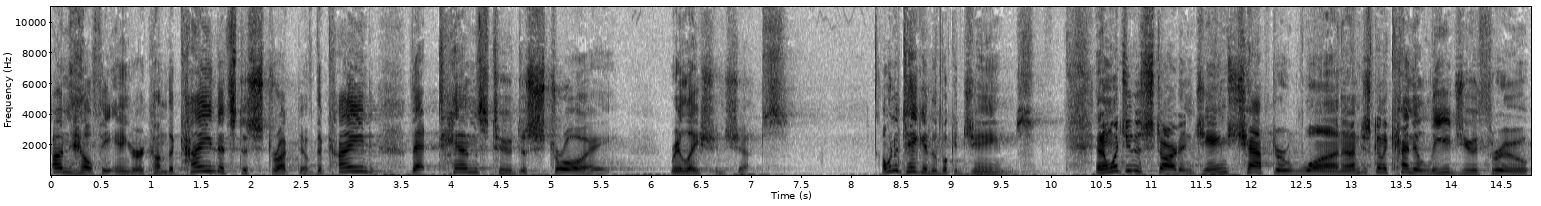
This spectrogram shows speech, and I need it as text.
unhealthy anger come? The kind that's destructive, the kind that tends to destroy relationships. I want to take you to the book of James. And I want you to start in James chapter 1, and I'm just going to kind of lead you through.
